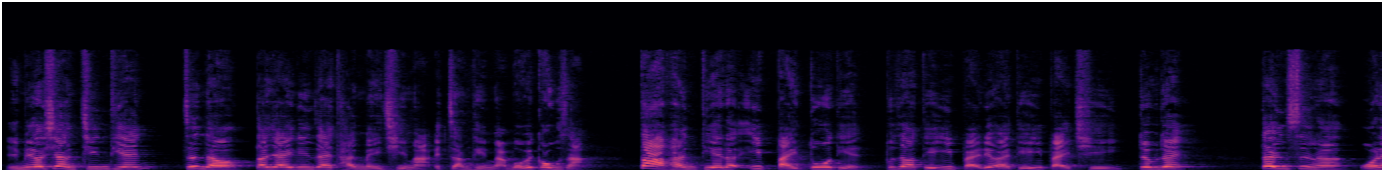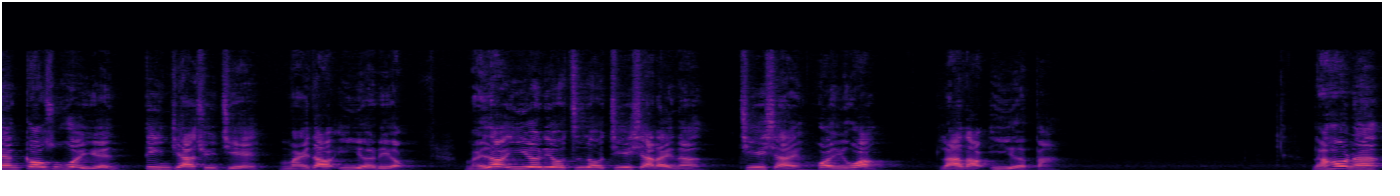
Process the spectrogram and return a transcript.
也没有像今天真的哦，大家一定在谈美琪嘛，涨停板，我会供上。大盘跌了一百多点，不知道跌一百六还跌一百七，对不对？但是呢，王良告诉会员定价去接，买到一二六，买到一二六之后，接下来呢，接下来晃一晃，拉到一二八。然后呢，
